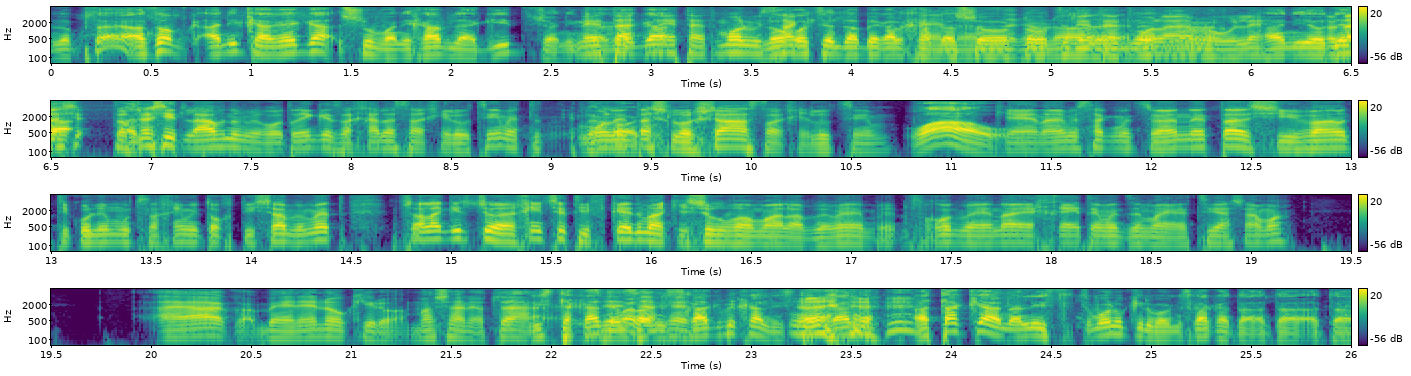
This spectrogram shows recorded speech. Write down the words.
לא, בסדר, עזוב, אני כרגע, שוב, אני חייב להגיד שאני נטע, כרגע נטע, אתמול לא משחק... רוצה לדבר על כן, חדשות, לא רוצה לא- לדבר... נטע, אתמול היה לא- מעולה. אני יודע- ש- אתה יודע שהתלהבנו מרודריגז 11 חילוצים? את- אתמול נכון. נטע 13 חילוצים. וואו, כן, היה משחק מצוין נטע, שבעה תיקולים מוצלחים מתוך תשעה, באמת, אפשר להגיד שהוא היחיד שתפקד מהקישור ומעלה, באמת, לפחות בעיניי, איך ראיתם את זה מהיציע שם? היה בעינינו, כאילו, מה שאני... יודע, הסתכלתם על המשחק בכלל? הסתכלת? אתה כאנליסט, אתמול כאילו במשחק, אתה-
